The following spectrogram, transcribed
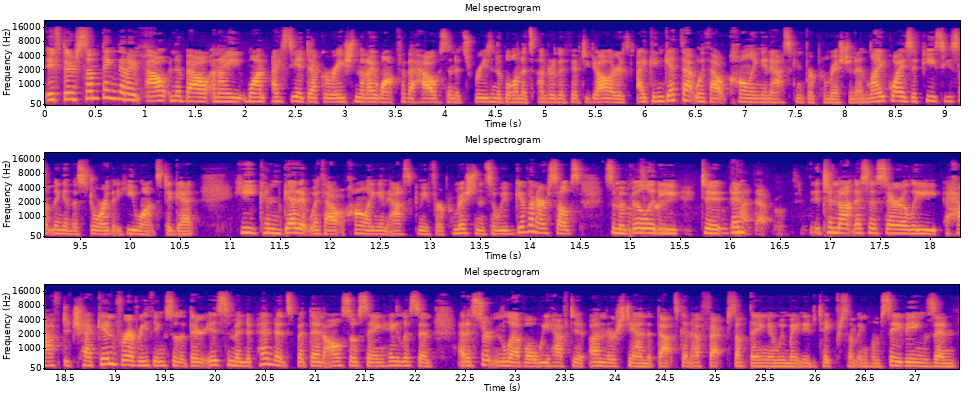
if there's something that I'm out and about and I want I see a decoration that I want for the house and it's reasonable and it's under the fifty dollars, I can get that without calling and asking for permission. And likewise, if he sees something in the store that he wants to get, he can get it without calling and asking me for permission. So we've given ourselves some ability to We've and that to not necessarily have to check in for everything so that there is some independence, but then also saying, hey, listen, at a certain level, we have to understand that that's going to affect something and we may need to take something from savings. And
